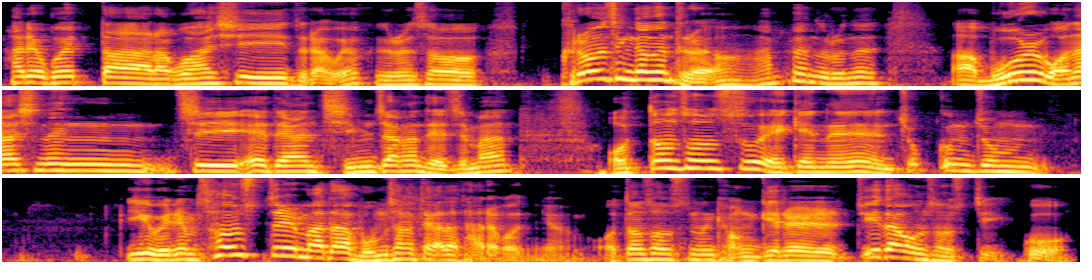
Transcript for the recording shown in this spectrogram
하려고 했다라고 하시더라고요. 그래서 그런 생각은 들어요. 한편으로는 아, 뭘 원하시는지에 대한 짐작은 되지만 어떤 선수에게는 조금 좀 이게 왜냐면 선수들마다 몸 상태가 다 다르거든요. 어떤 선수는 경기를 뛰다 온 선수도 있고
